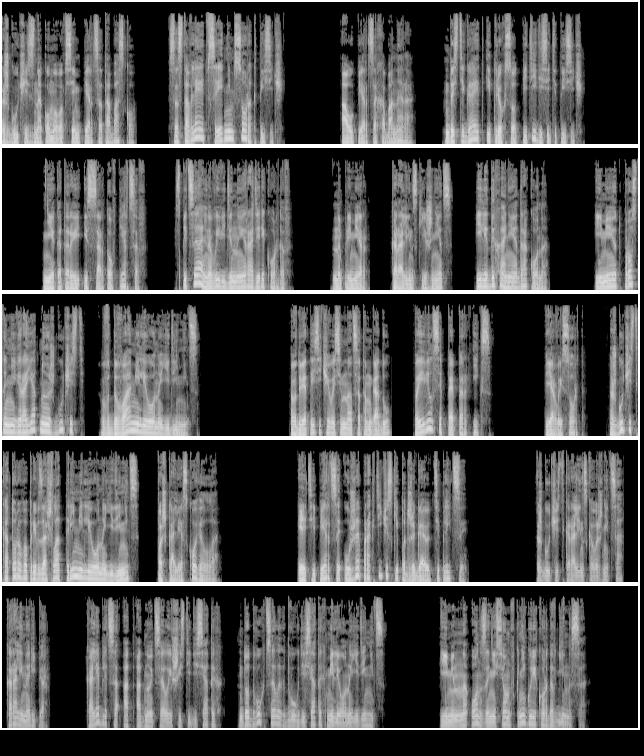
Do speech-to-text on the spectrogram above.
Жгучесть знакомого всем перца табаско составляет в среднем 40 тысяч, а у перца хабанера достигает и 350 тысяч. Некоторые из сортов перцев, специально выведенные ради рекордов, например, Каролинский жнец или Дыхание дракона, имеют просто невероятную жгучесть в 2 миллиона единиц. В 2018 году появился Pepper X. Первый сорт, жгучесть которого превзошла 3 миллиона единиц по шкале Сковилла. Эти перцы уже практически поджигают теплицы. Жгучесть каролинского жнеца, Каролина Риппер, колеблется от 1,6 до 2,2 миллиона единиц. Именно он занесен в Книгу рекордов Гиннесса.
